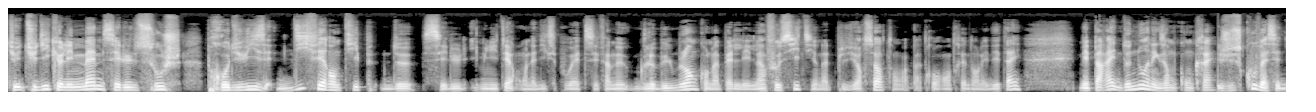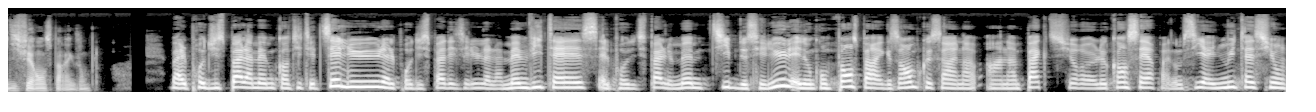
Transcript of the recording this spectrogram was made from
Tu, dis que les mêmes cellules souches produisent différents types de cellules immunitaires. On a dit que ça pouvait être ces fameux globules blancs qu'on appelle les lymphocytes. Il y en a de plusieurs sortes. On va pas trop rentrer dans les détails. Mais pareil, donne-nous un exemple concret. Jusqu'où va cette différence, par exemple? Bah, elles produisent pas la même quantité de cellules, elles produisent pas des cellules à la même vitesse, elles produisent pas le même type de cellules, et donc on pense par exemple que ça a un, un impact sur euh, le cancer. Par exemple, s'il y a une mutation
